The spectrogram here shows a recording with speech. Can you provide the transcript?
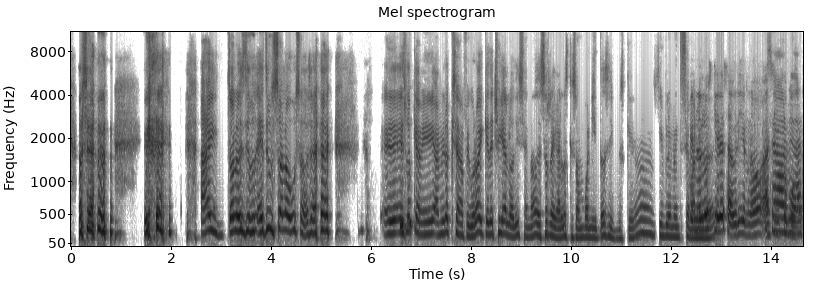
O sea, ay, solo es de, un solo uso, o sea, eh, es lo que a mí, a mí lo que se me figuró y que de hecho ya lo dice, ¿no? De esos regalos que son bonitos y pues que oh, simplemente se van a olvidar. no los quieres abrir, ¿no? Así se va a olvidar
